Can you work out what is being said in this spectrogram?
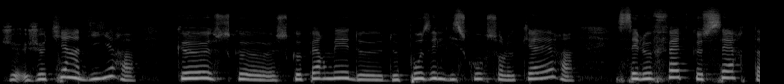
je, tiens à dire que ce que, ce que permet de, poser le discours sur le CARE, c'est le fait que certes,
